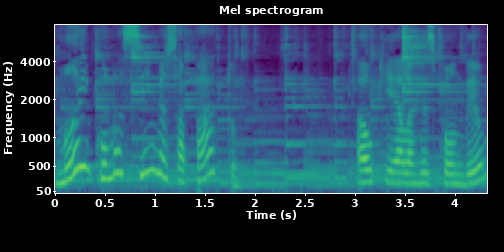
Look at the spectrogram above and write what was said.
mãe, como assim, meu sapato? Ao que ela respondeu,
